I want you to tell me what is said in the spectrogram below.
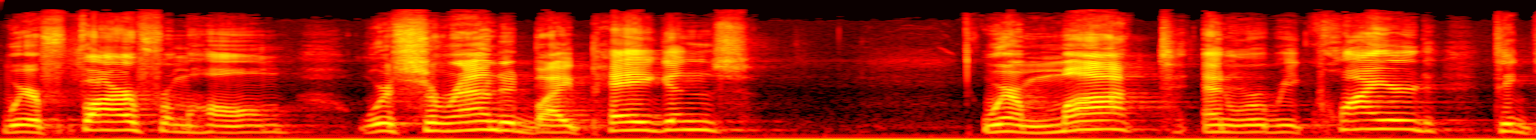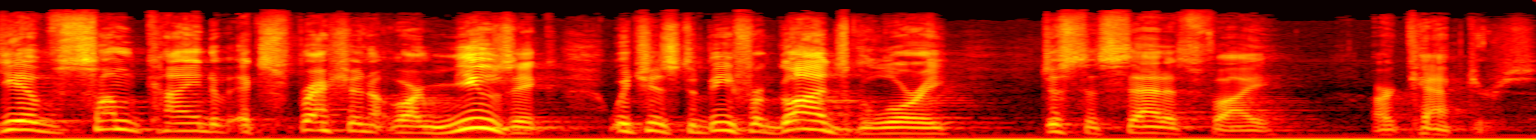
we're far from home, we're surrounded by pagans. We're mocked and we're required to give some kind of expression of our music, which is to be for God's glory, just to satisfy our captors.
